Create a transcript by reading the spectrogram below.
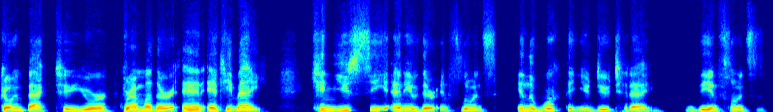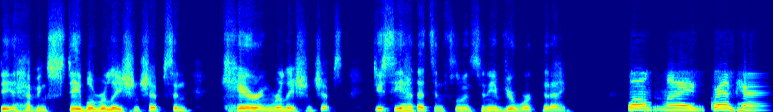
going back to your grandmother and Auntie May, can you see any of their influence in the work that you do today? The influence of having stable relationships and caring relationships. Do you see how that's influenced any of your work today? Well, my grandparents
